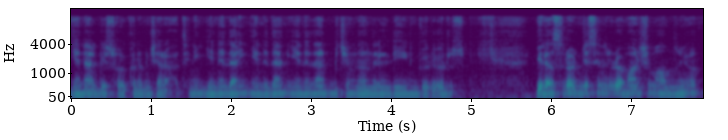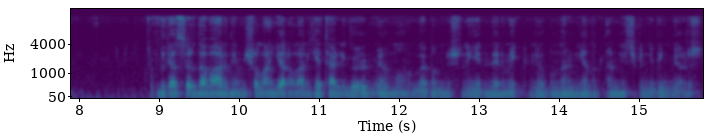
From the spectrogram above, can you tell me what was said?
genel bir soykırım cerahatinin yeniden yeniden yeniden biçimlendirildiğini görüyoruz. Bir asır öncesinin rövanşı mı alınıyor? Bir asırda var edilmiş olan yaralar yeterli görülmüyor mu? Ve bunun üstüne yenileri mi ekleniyor? Bunların yanıtlarının hiçbirini bilmiyoruz.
